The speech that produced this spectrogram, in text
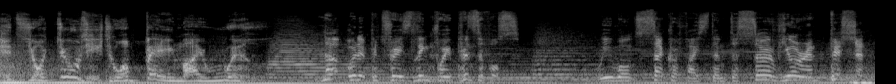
It's your duty to obey my will. Not when it betrays Lin Kuei principles. We won't sacrifice them to serve your ambition.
